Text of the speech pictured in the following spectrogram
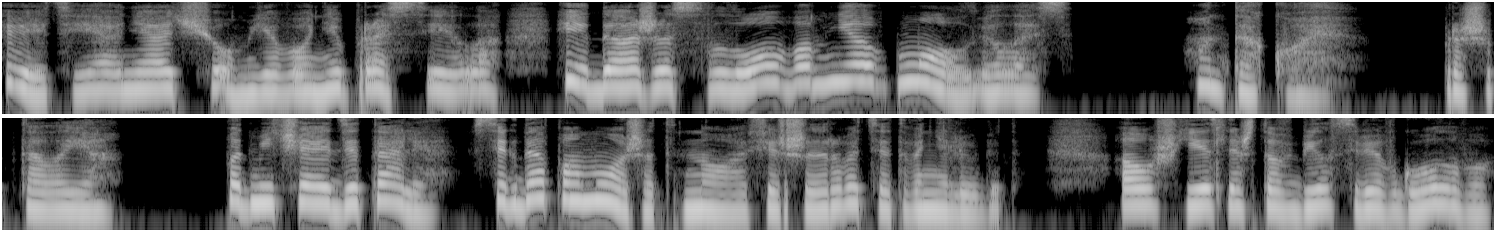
Ведь я ни о чем его не просила и даже словом не обмолвилась. «Он такой», — прошептала я. Подмечая детали, всегда поможет, но афишировать этого не любит. А уж если что вбил себе в голову,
